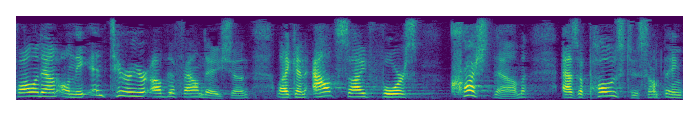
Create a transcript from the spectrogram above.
fallen down on the interior of the foundation like an outside force crushed them as opposed to something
